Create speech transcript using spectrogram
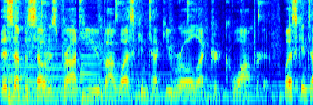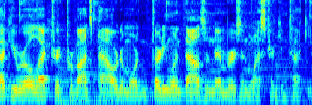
This episode is brought to you by West Kentucky Rural Electric Cooperative. West Kentucky Rural Electric provides power to more than 31,000 members in western Kentucky.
